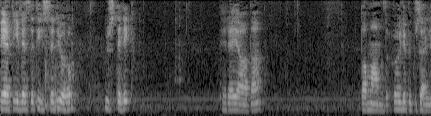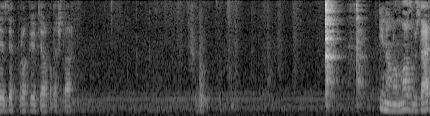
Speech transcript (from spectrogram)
verdiği lezzeti hissediyorum. Üstelik tereyağdan damağımda öyle bir güzel lezzet bırakıyor ki arkadaşlar. İnanılmaz güzel.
